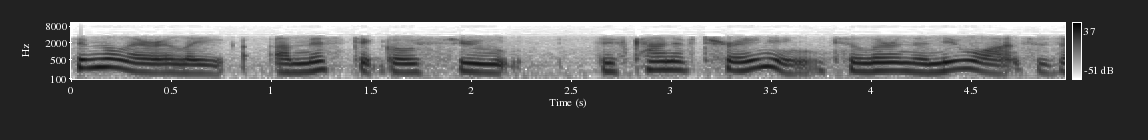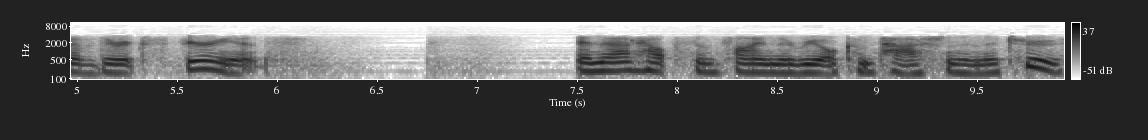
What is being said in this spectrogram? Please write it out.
Similarly, a mystic goes through this kind of training to learn the nuances of their experience. And that helps them find the real compassion and the truth.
